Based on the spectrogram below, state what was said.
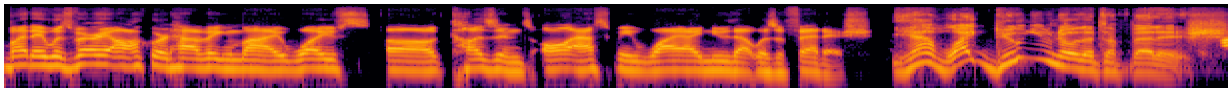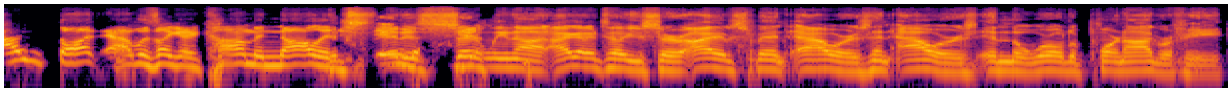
But it was very awkward having my wife's uh, cousins all ask me why I knew that was a fetish. Yeah, why do you know that's a fetish? I thought that was like a common knowledge. It's, thing it that- is certainly not. I got to tell you, sir, I have spent hours and hours in the world of pornography,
